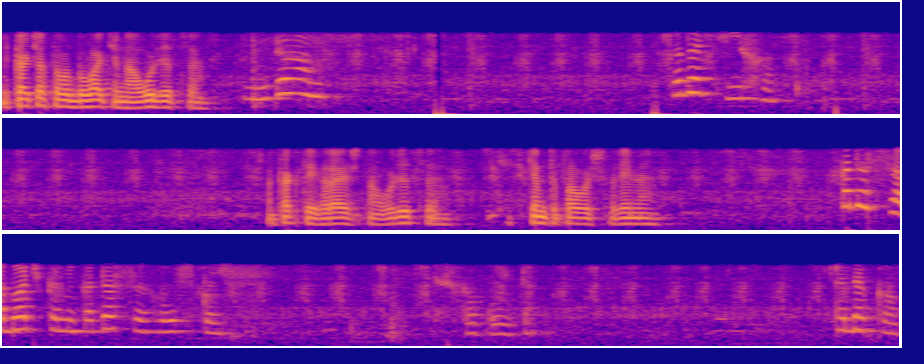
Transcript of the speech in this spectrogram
И как часто вы бываете на улице? Да. Когда тихо. А как ты играешь на улице? С кем ты проводишь время? Когда с собачками, когда с игрушкой. какой-то. Тогда как?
